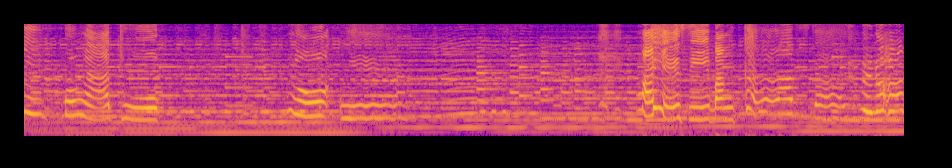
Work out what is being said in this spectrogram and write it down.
ยบ่งอาจถูกโง่เงียมาเหสีบังคับใส่น้อง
